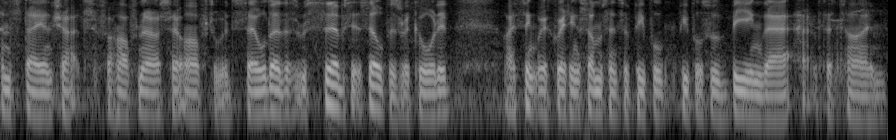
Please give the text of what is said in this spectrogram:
and stay and chat for half an hour or so afterwards. So although the service itself is recorded, I think we're creating some sense of people people sort of being there at the time.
